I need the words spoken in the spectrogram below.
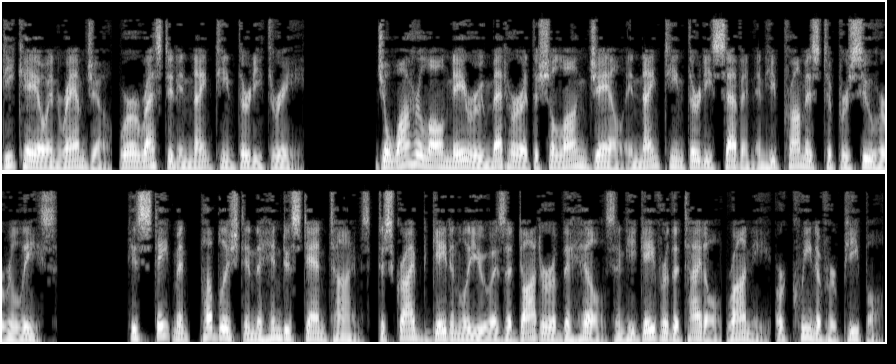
Dikeo and Ramjo, were arrested in 1933. Jawaharlal Nehru met her at the Shillong jail in 1937 and he promised to pursue her release. His statement, published in the Hindustan Times, described Gaidinliu as a daughter of the hills and he gave her the title Rani or Queen of her people.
